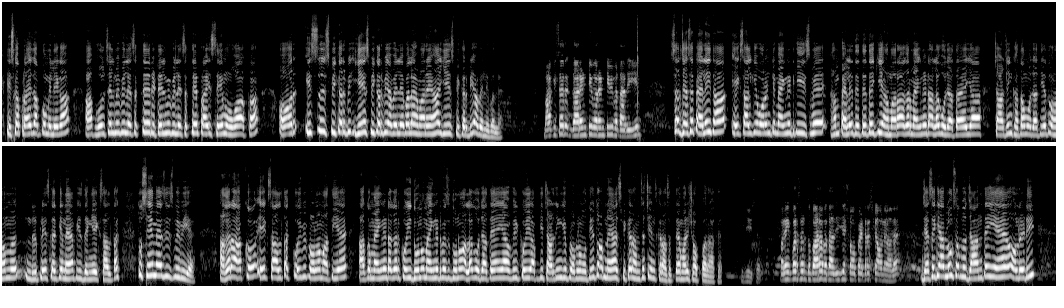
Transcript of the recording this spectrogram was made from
इसका प्राइस आपको मिलेगा। आप होलसेल में भी ले सकते हैं रिटेल में भी ले सकते हैं प्राइस सेम होगा आपका। और इस स्पीकर भी ये स्पीकर भी अवेलेबल है हमारे यहाँ ये स्पीकर भी अवेलेबल है। बाकी सर गारंटी वारंटी भी बता दीजिए। सर जैसे पहले ही था एक साल की वारंटी मैग्नेट की इसमें हम पहले देते थे कि हमारा अगर मैग्नेट अलग हो जाता है या चार्जिंग ख़त्म हो जाती है तो हम रिप्लेस करके नया पीस देंगे एक साल तक। तो सेम एज इसमें भी है। अगर आपको एक साल तक कोई भी प्रॉब्लम आती है आपका मैग्नेट अगर कोई दोनों मैग्नेट में से दोनों अलग हो जाते हैं या फिर कोई आपकी चार्जिंग की प्रॉब्लम होती है तो आप नया स्पीकर हमसे चेंज करा सकते हैं हमारी शॉप पर आकर। जी सर। और एक बार सर दोबारा बता दीजिए शॉप एड्रेस क्या होने वाला है? जैसे कि आप लोग सब जानते ही हैं ऑलरेडी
